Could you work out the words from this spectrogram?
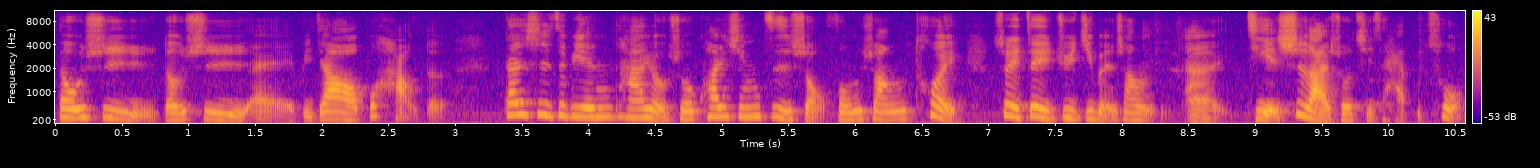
都是都是诶比较不好的。但是这边他有说“宽心自守，风霜退”，所以这一句基本上呃解释来说其实还不错。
